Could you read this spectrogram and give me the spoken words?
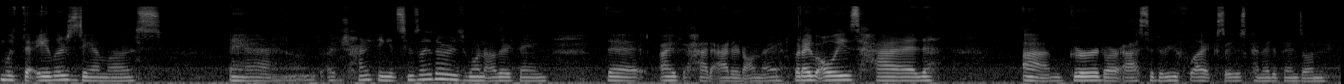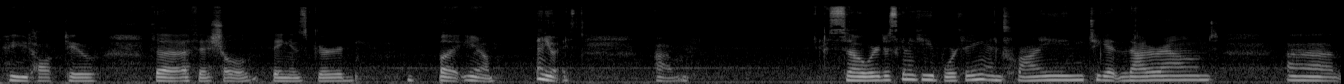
with the Ehlers-Danlos and I'm trying to think it seems like there was one other thing that I've had added on there but I've always had um, GERD or acid reflux it just kind of depends on who you talk to the official thing is GERD. But, you know, anyways. Um, so we're just to keep working and trying to get that around. Um,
